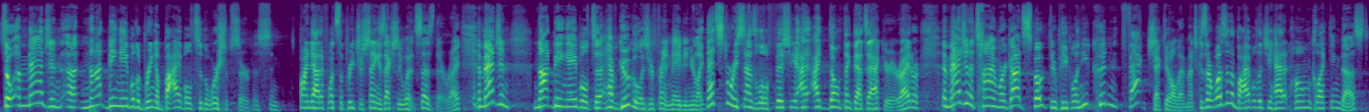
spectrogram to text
So imagine uh, not being able to bring a Bible to the worship service and find out if what's the preacher saying is actually what it says there, right? Imagine not being able to have Google as your friend, maybe, and you're like, that story sounds a little fishy. I, I don't think that's accurate, right? Or imagine a time where God spoke through people and you couldn't fact check it all that much because there wasn't a Bible that you had at home collecting dust.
